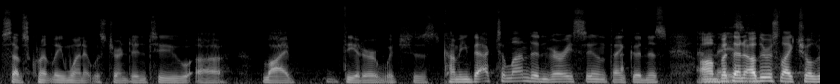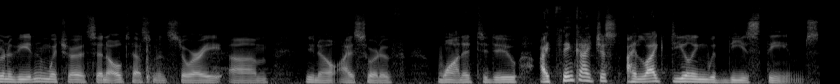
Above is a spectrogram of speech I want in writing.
subsequently when it was turned into uh, live theater, which is coming back to London very soon, thank goodness. Um, but then others like Children of Eden, which it's an Old Testament story, um, you know, I sort of wanted to do. I think I just, I like dealing with these themes.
